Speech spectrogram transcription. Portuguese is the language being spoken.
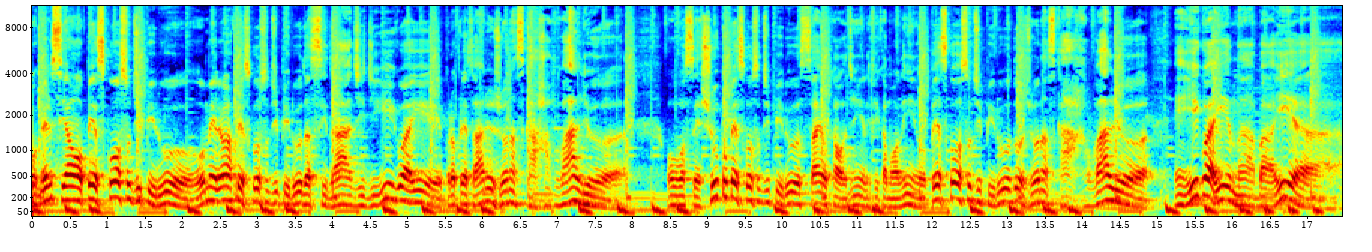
Comercial Pescoço de Peru, o melhor pescoço de peru da cidade de Iguaí. Proprietário Jonas Carvalho. Ou você chupa o pescoço de peru, sai o caldinho, ele fica molinho. Pescoço de peru do Jonas Carvalho, em Iguaí, na Bahia.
